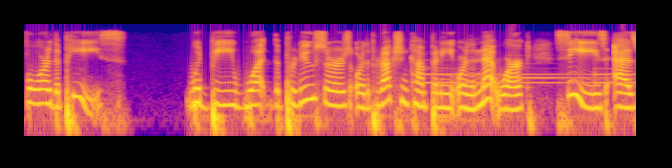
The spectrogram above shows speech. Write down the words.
for the piece would be what the producers or the production company or the network sees as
